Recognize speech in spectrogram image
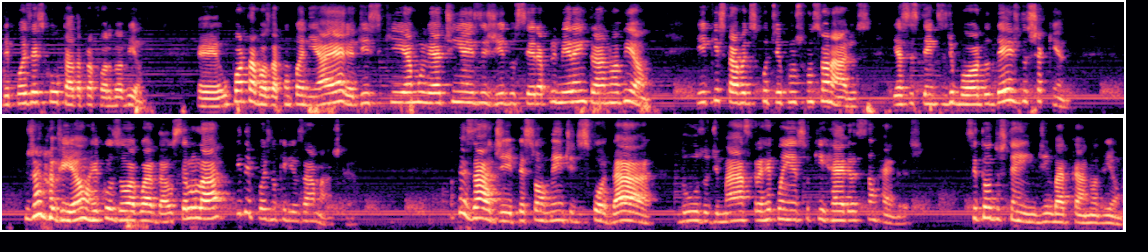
Depois é escoltada para fora do avião. É, o porta-voz da companhia aérea disse que a mulher tinha exigido ser a primeira a entrar no avião e que estava a discutir com os funcionários e assistentes de bordo desde o check-in. Já no avião, recusou a guardar o celular e depois não queria usar a máscara. Apesar de pessoalmente discordar do uso de máscara, reconheço que regras são regras. Se todos têm de embarcar no avião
